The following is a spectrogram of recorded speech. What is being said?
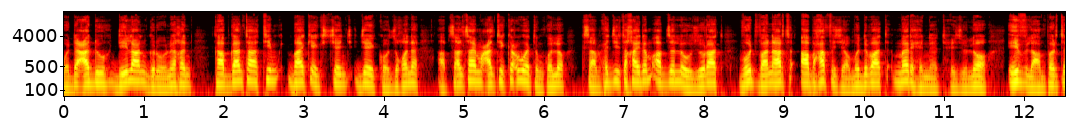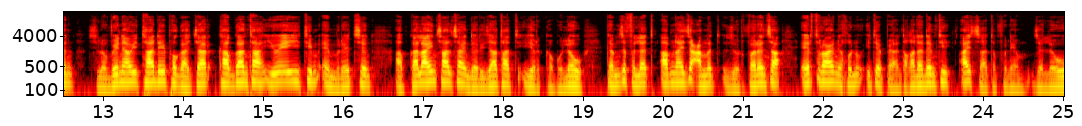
ወዲ ዓዱ ዲላን ግሩነክን ካብ ጋንታ ቲም ባይክ ኤክስቸንጅ ጀይኮ ዝኾነ ኣብ ሳልሳይ መዓልቲ ክዕወት እንከሎ ክሳብ ሕጂ ተኻይዶም ኣብ ዘለዉ ዙራት ቡድ ቫን ኣርት ኣብ ሓፈሻዊ ምድባት መሪሕነት ሒዙ ኣሎ ኢቭ ላምፐርትን ስሎቨንያዊ ታደይ ፖጋቻር ካብ ጋንታ ዩae ቲም ኤምሬትስን ኣብ ካልኣይን ሳልሳይን ደሪጃታት ይርከቡ ኣለው ከም ዝፍለጥ ኣብ ናይዚ ዓመት ዙር ፈረንሳ ኤርትራውያን ይኹኑ ኢትዮጵያውያን ተቐዳደምቲ ኣይሳተፉን እዮም ዘለው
